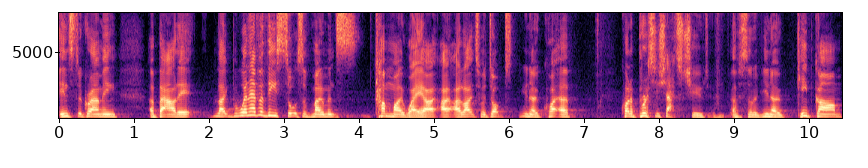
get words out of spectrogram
Instagramming about it. Like whenever these sorts of moments come my way, I, I, I like to adopt, you know, quite a quite a British attitude of, of, sort of, you know, keep calm.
